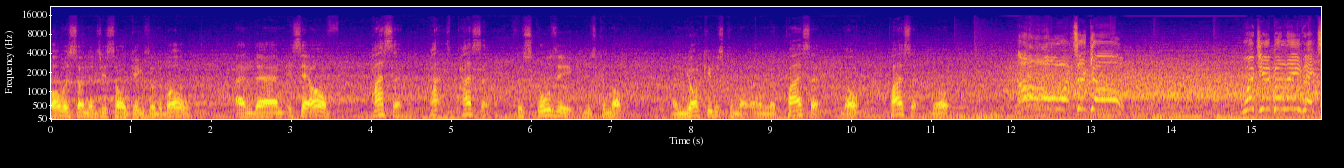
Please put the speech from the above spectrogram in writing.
All of a sudden I just saw Giggs on the ball. And um, he set off, pass it, pass, pass it. Because Scholesy was coming up and Yorkie was coming up. And I'm going, pass it, no, pass it, no. Oh, what a goal! Would you believe it?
